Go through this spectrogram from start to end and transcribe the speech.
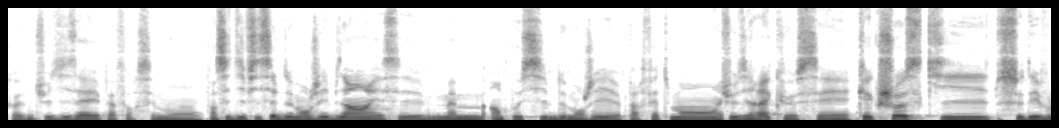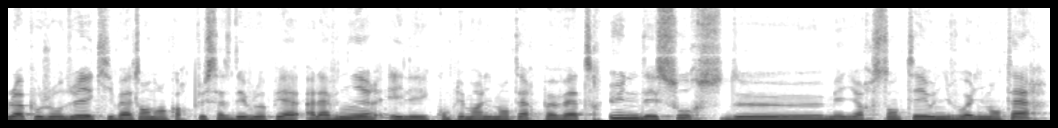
comme tu disais, est pas forcément. Enfin, c'est difficile de manger bien et c'est même impossible de manger parfaitement. Je dirais que c'est quelque chose qui se développe aujourd'hui et qui va tendre encore plus à se développer à l'avenir. Et les compléments alimentaires peuvent être une des sources de meilleure santé au niveau alimentaire.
